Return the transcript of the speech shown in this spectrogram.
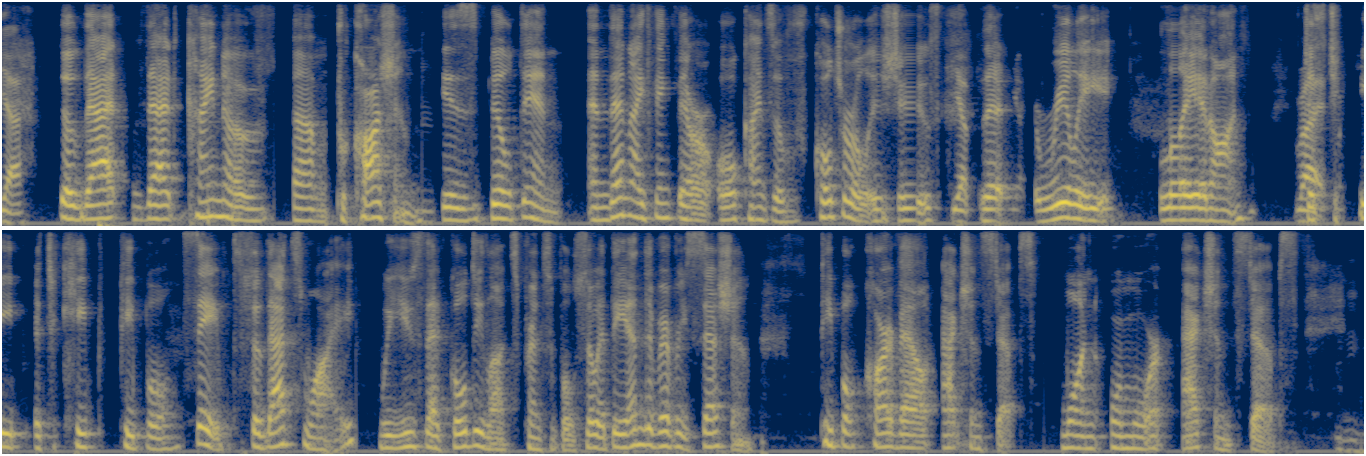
Yeah. So that that kind of um, precaution is built in. And then I think there are all kinds of cultural issues Yep. that really lay it on Right. just to keep it to keep people safe. So that's why we use that Goldilocks principle. So at the end of every session, people carve out action steps, one or more action steps. Mhm.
